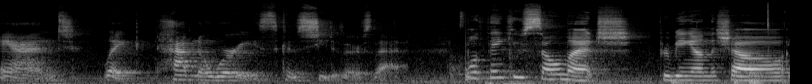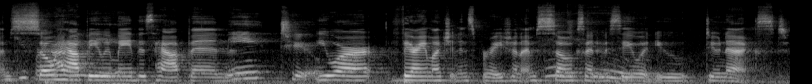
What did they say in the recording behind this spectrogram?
and like have no worries cuz she deserves that. Well, thank you so much for being on the show. Thank I'm you so happy we made this happen. Me too. You are very much an inspiration. I'm so Thank excited to see what you do next.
